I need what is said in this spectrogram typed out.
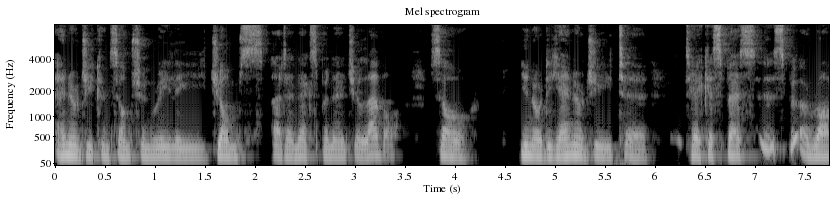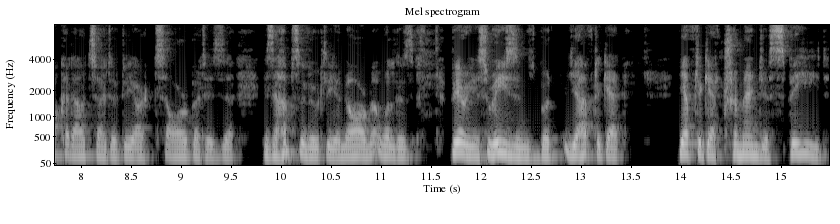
energy consumption really jumps at an exponential level. So, you know, the energy to take a, spec- a rocket outside of the Earth's orbit is uh, is absolutely enormous. Well, there's various reasons, but you have to get you have to get tremendous speed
